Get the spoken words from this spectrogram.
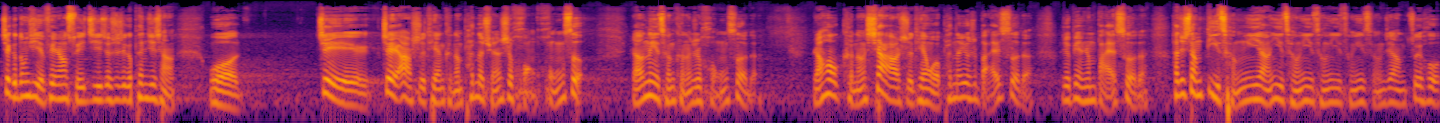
这个东西也非常随机。就是这个喷漆厂，我这这二十天可能喷的全是黄红色，然后那层可能是红色的，然后可能下二十天我喷的又是白色的，就变成白色的。它就像地层一样，一层一层一层一层这样，最后。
